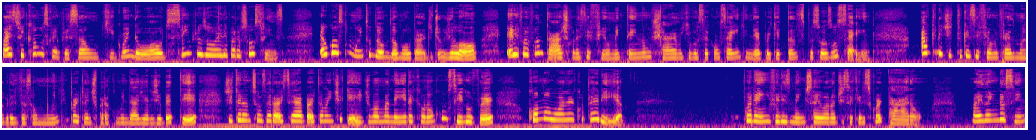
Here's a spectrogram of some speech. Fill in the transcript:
mas ficamos com a impressão que Grindelwald sempre usou ele para os seus fins. Eu gosto muito do Dumbledore do Jude Law. Ele foi fantástico nesse filme, tendo um charme que você consegue entender porque tantas pessoas o seguem. Acredito que esse filme traz uma representação muito importante para a comunidade LGBT, de ter um de seus heróis ser abertamente gay de uma maneira que eu não consigo ver como a Warner cotaria. Porém, infelizmente, saiu a notícia que eles cortaram. Mas ainda assim,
